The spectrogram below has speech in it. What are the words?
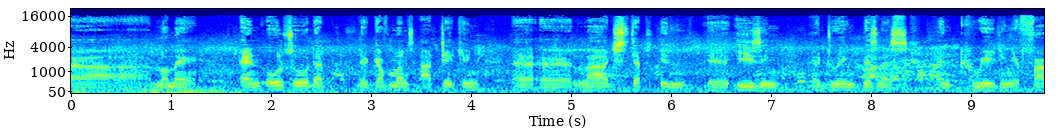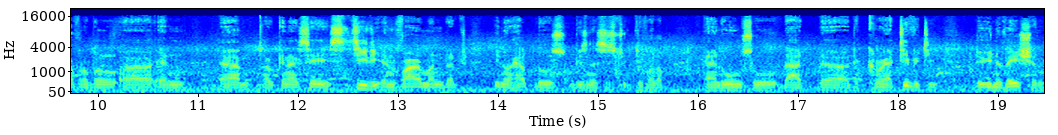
uh, Lomé, and also that the governments are taking uh, uh large steps in uh, easing uh, doing business and creating a favorable and um, how can I say steady environment that you know help those businesses to develop and also that the creativity, the innovation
